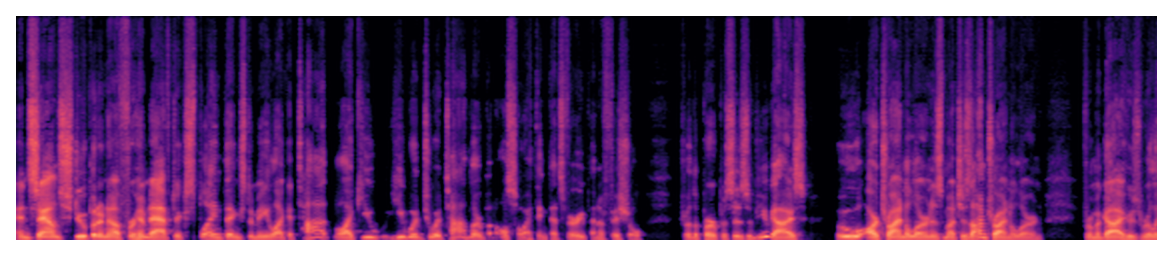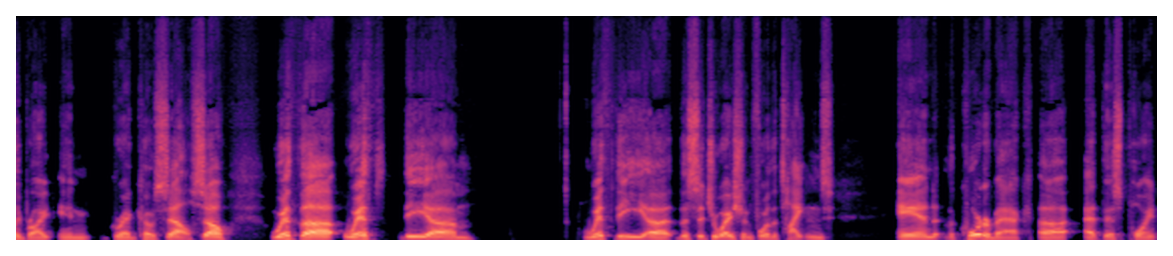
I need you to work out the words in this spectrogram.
and sound stupid enough for him to have to explain things to me like a tot like you he would to a toddler but also i think that's very beneficial for the purposes of you guys who are trying to learn as much as i'm trying to learn from a guy who's really bright in greg cosell so with uh with the um with the uh the situation for the titans and the quarterback uh at this point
